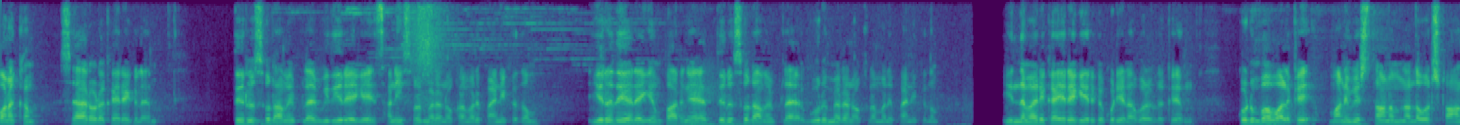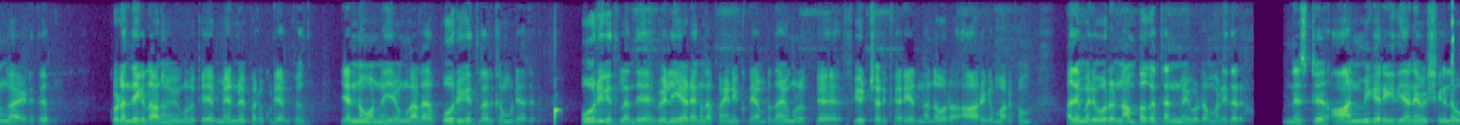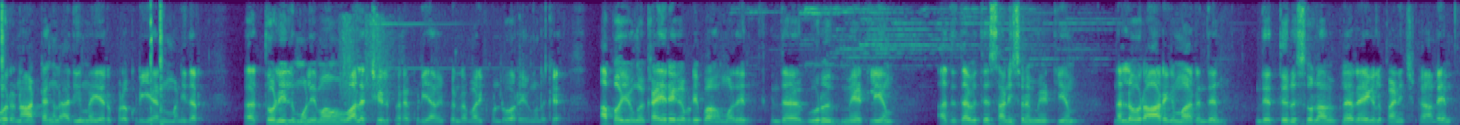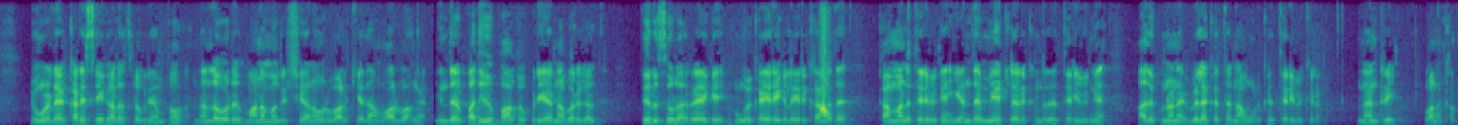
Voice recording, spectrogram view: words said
வணக்கம். சாரோட கைரேகையில் திருசூல் அமைப்பில் விதிரேகை சனீஸ்வரன் மேலே நோக்கிற மாதிரி பயணிக்கிறதும் இருதய ரேகையும் பாருங்கள் திருசூல் அமைப்பில் குரு மேலே நோக்கிற மாதிரி பயணிக்கதும் இந்த மாதிரி கைரேகை இருக்கக்கூடிய நபர்களுக்கு குடும்ப வாழ்க்கை மனைவி ஸ்தானம் நல்ல ஒரு ஸ்ட்ராங்காகிடுது குழந்தைகளாலும் இவங்களுக்கு மேன்மை பெறக்கூடிய அமைப்பு. என்ன ஒன்று இவங்களால் பூர்வீகத்தில் இருக்க முடியாது. பூர்வீகத்துலேருந்து வெளி இடங்களை பயணிக்கக்கூடிய அமைப்பு தான் இவங்களுக்கு ஃப்யூச்சர் கரியர் நல்ல ஒரு ஆரோக்கியமாக இருக்கும். அதே மாதிரி ஒரு நம்பகத்தன்மை உள்ள மனிதர் நெக்ஸ்ட்டு ஆன்மீக ரீதியான விஷயங்களில் ஒரு நாட்டங்கள் அதிகமாக ஏற்படக்கூடிய மனிதர் தொழில் மூலியமாகவும் வளர்ச்சியில் பெறக்கூடிய அமைப்புன்ற மாதிரி கொண்டு வர இவங்களுக்கு. அப்போ இவங்க கைரேகை எப்படி பார்க்கும்போது இந்த குரு மேட்லேயும் அது தவிர்த்து சனீஸ்வரன் மேட்லேயும் நல்ல ஒரு ஆரோக்கியமாக இருந்து இந்த திருசூல் அமைப்பில் ரேகைகள் பயணிச்சிட்டாலே இவங்களோட கடைசி காலம் சொல்லக்கூடிய அமைப்பும் நல்ல ஒரு மன மகிழ்ச்சியான ஒரு வாழ்க்கையை தான் வாழ்வாங்க. இந்த பதிவு பார்க்கக்கூடிய நபர்கள் திருசூல ரேகை உங்கள் கைரேகையில் இருக்கான்றதை கமெண்டில் தெரிவிங்க எந்த மேட்டில் இருக்குன்றதை தெரிவிங்க. அதுக்குண்டான விளக்கத்தை நான் உங்களுக்கு தெரிவிக்கிறேன். நன்றி. வணக்கம்.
